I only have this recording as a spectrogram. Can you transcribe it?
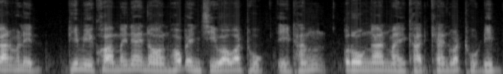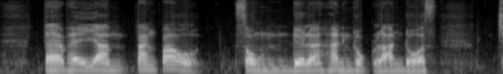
การผลิตที่มีความไม่แน่นอน เพราะเป็นชีววัตถุอีกทั้งโรงงานใหม่ขาดแคลนวัตถุดิบ แต่พยายามตั้งเป้าส่งเดือนละ 5-6 ล้านโดส โจ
